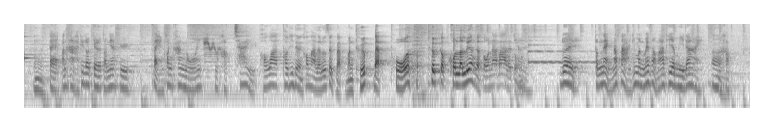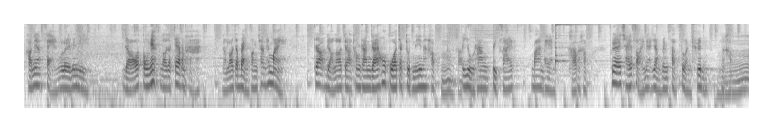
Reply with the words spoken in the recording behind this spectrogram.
ม แต่ปัญหาที่เราเจอตอนเนี้ยคือแสงค่อนข้างน้อยนะครับ ใช่ เพราะว่าเท่าที่เดินเข้ามาแล้วรู้สึกแบบมันทึบแบบโหทึบกับคนละเรื่องกับโซนหน้าบ้านเลยตรงใช่ด้วยตำแหน่งหน้าต่างที่มันไม่สามารถที่จะมีได้อ่านนะครับคราวเนี้ยแสงเลยไม่มี เดี๋ยวตรงเนี้ยเราจะแก้ปัญหา เดี๋ยวเราจะแบ่งฟังก์ชันให้ใหม่ ก็เดี๋ยวเราจะทำการย้ายห้องครัวจากจุดนี้นะครับอืมครับไปอยู่ทางปีกซ้ายบ้านแทนครับนะครับ เพื่อให้ใช้สอยเนี่ยอย่างเป็นสัดส่วนขึ้นนะครับอืม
